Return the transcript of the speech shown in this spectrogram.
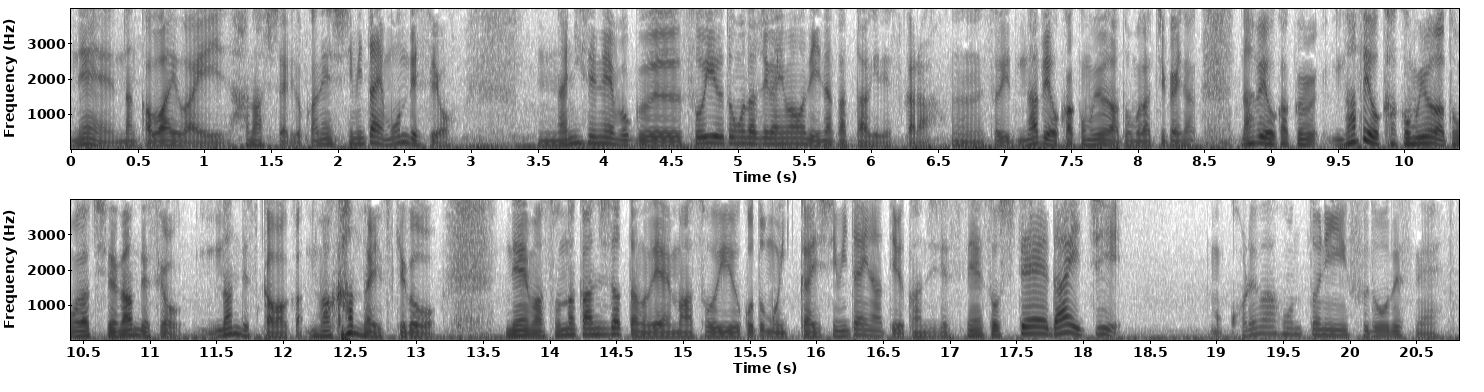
ね、なんかワイワイ話したりとかね、してみたいもんですよ。何せね、僕、そういう友達が今までいなかったわけですから、うん、そういう鍋を囲むような友達がいな、鍋を囲む、鍋を囲むような友達って何ですよ、何ですか？わか、わかんないですけど、ね、まあそんな感じだったので、まあそういうことも一回してみたいなっていう感じですね。そして第1位。もうこれは本当に不動ですね。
